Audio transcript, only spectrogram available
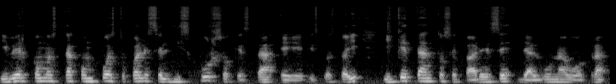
y ver cómo está compuesto, cuál es el discurso que está dispuesto ahí y qué tanto se parece de alguna u otra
